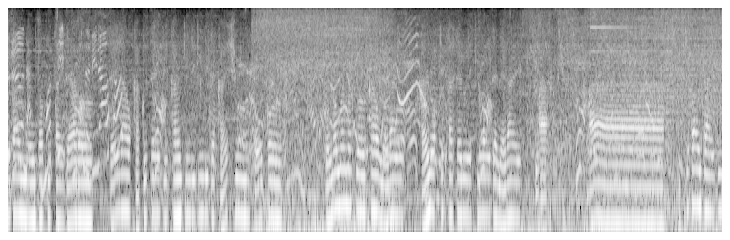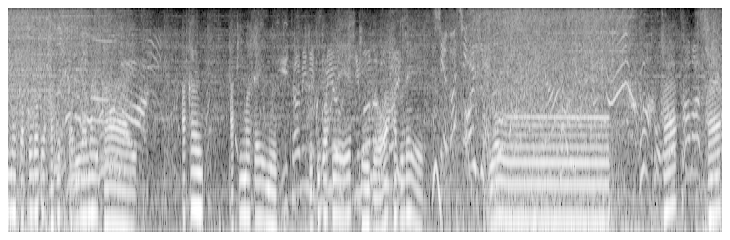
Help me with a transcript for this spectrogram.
一番めんどくさいであろう、セーラを確定時間ギリギリで回収に成功。このまま強化を狙い、半落ちさせる勢いで狙い、あ、あー、一番大事なところで外しかいらないかーい。あかん、飽きませんぬ。速読 AS チングは外れー。うおー。はぁ、は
